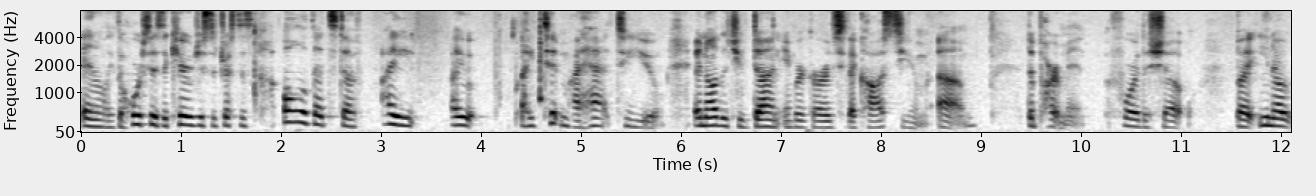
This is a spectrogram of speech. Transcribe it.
and like the horses the carriages the dresses all of that stuff i i i tip my hat to you and all that you've done in regards to the costume um department for the show but you know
